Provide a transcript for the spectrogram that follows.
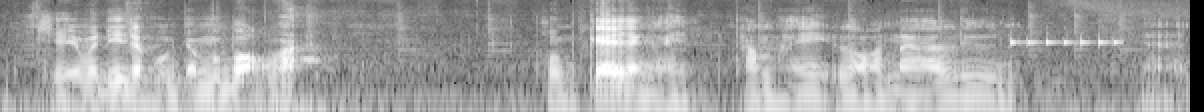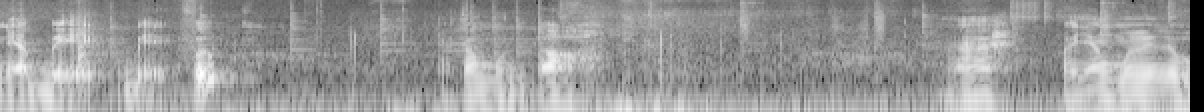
โอเค วันนี้เดี๋ยวผมจะมาบอกว่า ผมแก้ยังไงทำให้ล้อหน้าลื่นอ่าเนี่ยเบรกเบรกฟึบแล้วก็หมุนต่อ อะก็ยังมืออยู่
